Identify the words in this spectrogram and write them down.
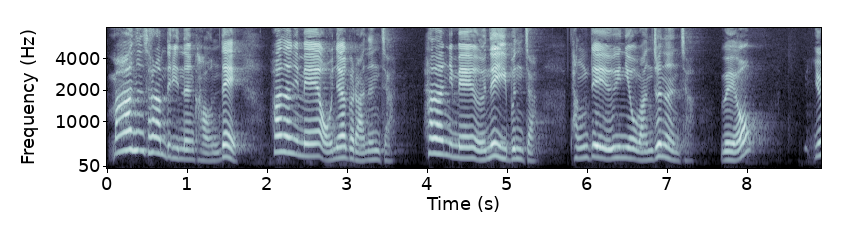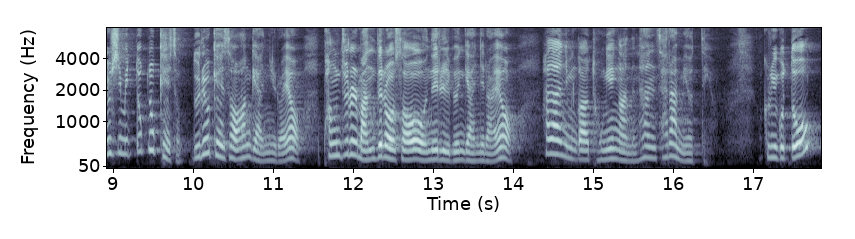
많은 사람들이 있는 가운데 하나님의 언약을 아는 자, 하나님의 은혜 입은 자, 당대의 의인이요 완전한 자. 왜요? 열심히 똑똑해서 노력해서 한 게 아니라요. 방주를 만들어서 은혜를 입은 게 아니라요. 하나님과 동행하는 한 사람이었대요. 그리고 또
